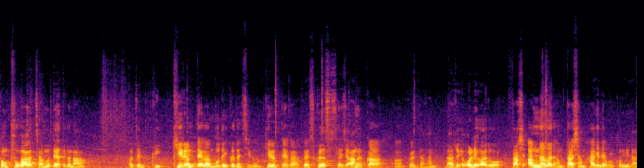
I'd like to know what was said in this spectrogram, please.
컴프가 잘못되었거나 어떤 그 기름때가 묻어 있거든 지금 기름때가. 그래서 그래서 새지 않을까. 어, 그래서 한- 나중에 올려가지고 다시 앞 넣어가지고 한번 다시 한번 확인해 볼 겁니다.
